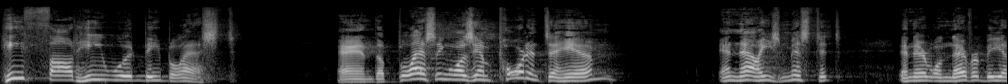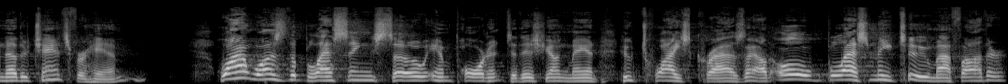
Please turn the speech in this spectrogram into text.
he thought he would be blessed. And the blessing was important to him, and now he's missed it, and there will never be another chance for him. Why was the blessing so important to this young man who twice cries out, Oh, bless me too, my father?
